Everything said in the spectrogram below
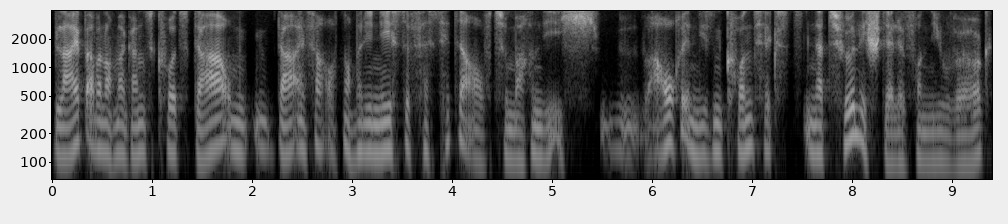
bleibe aber noch mal ganz kurz da, um da einfach auch noch mal die nächste Facette aufzumachen, die ich äh, auch in diesen Kontext natürlich stelle von New Work.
